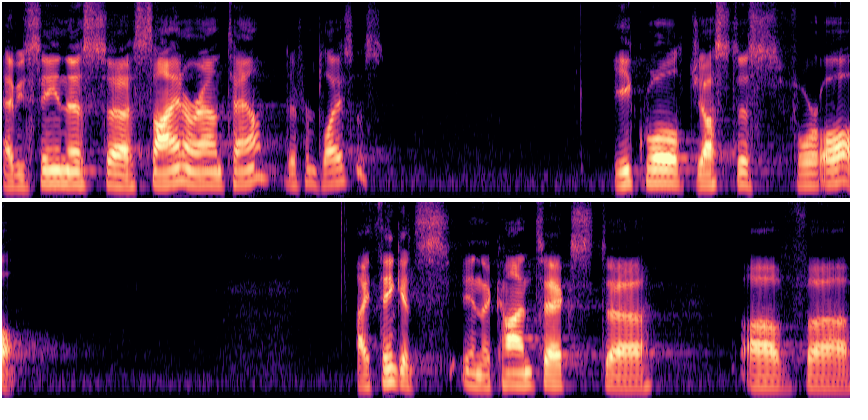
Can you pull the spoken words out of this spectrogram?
Have you seen this uh, sign around town, different places? Equal justice for all. I think it's in the context uh, of uh,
